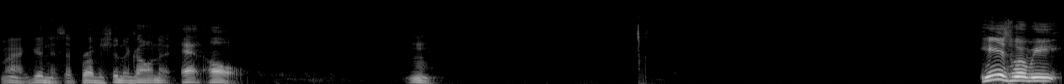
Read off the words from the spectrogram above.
My goodness, I probably shouldn't have gone there at all. Mm. Here's where we,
